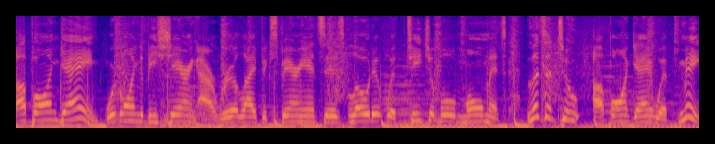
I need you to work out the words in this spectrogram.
Up on Game. We're going to be sharing our real real life experiences loaded with teachable moments. Listen to Up on Game with me,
